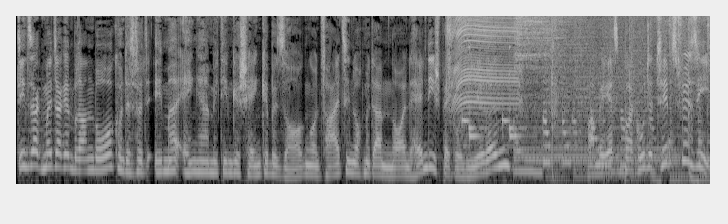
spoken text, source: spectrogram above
Dienstagmittag in Brandenburg und es wird immer enger mit dem Geschenke besorgen. Und falls Sie noch mit einem neuen Handy spekulieren, haben wir jetzt ein paar gute Tipps für Sie.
